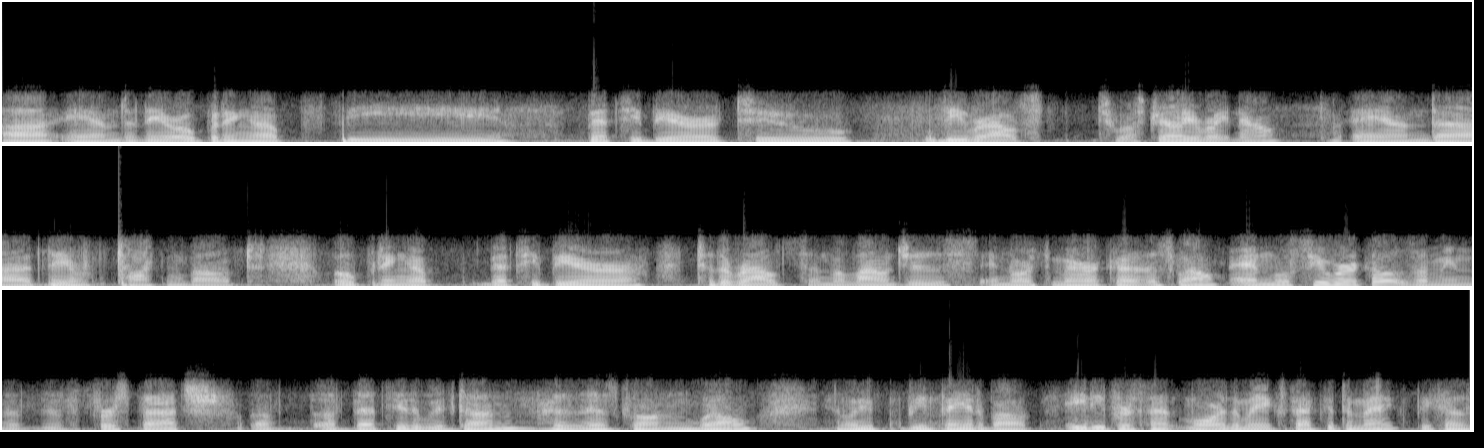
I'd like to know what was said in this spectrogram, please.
uh, and they are opening up the Betsy beer to the routes to Australia right now and uh, they're talking about opening up Betsy Beer to the routes and the lounges in North America as well. And we'll see where it goes. I mean, the, the first batch of, of Betsy that we've done has, has gone well, and we've, we've made about 80% more than we expected to make because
